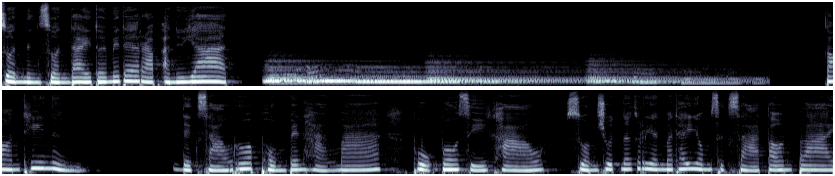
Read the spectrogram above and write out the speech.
ส่วนหนึ่งส่วนใดโดยไม่ได้รับอนุญาตตอนที่หนึ่ง เด็กสาวรวบผมเป็นหางม้า ผูกโบสีขาว สวมชุดนักเรียนมัธยมศึกษาตอนปลาย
